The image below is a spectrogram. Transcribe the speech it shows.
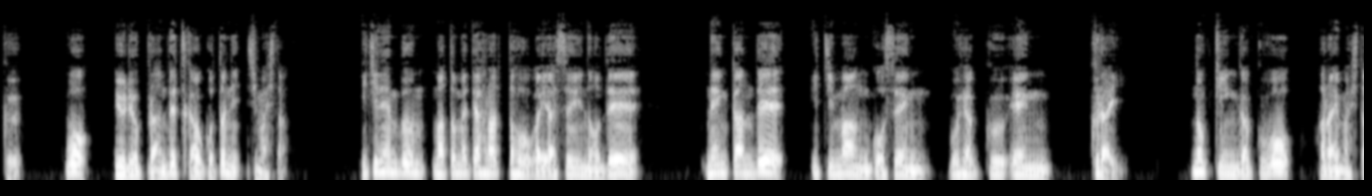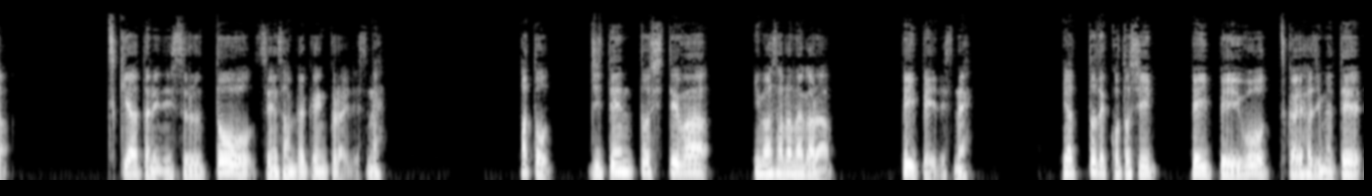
クを有料プランで使うことにしました。1年分まとめて払った方が安いので、年間で15,500円くらいの金額を払いました。月あたりにすると1300円くらいですね。あと、時点としては、今更ながら PayPay ですね。やっとで今年 PayPay を使い始めて、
